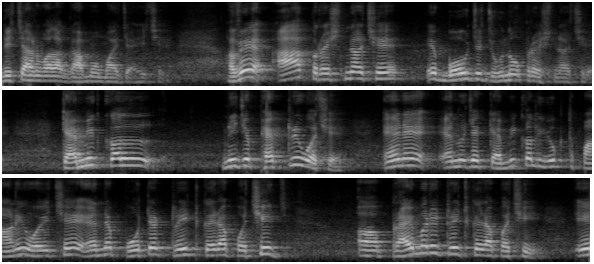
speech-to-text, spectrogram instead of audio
નીચાણવાળા ગામોમાં જાય છે. હવે આ પ્રશ્ન છે એ બહુ જ જૂનો પ્રશ્ન છે. કેમિકલની જે ફેક્ટરીઓ છે એણે એનું જે કેમિકલયુક્ત પાણી હોય છે, એને પોતે ટ્રીટ કર્યા પછી જ પ્રાઇમરી ટ્રીટ કર્યા પછી એ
